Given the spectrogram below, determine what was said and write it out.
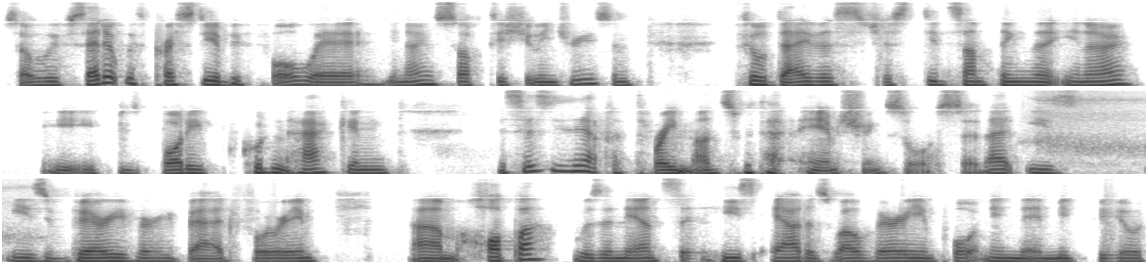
So we've said it with Prestia before where, you know, soft tissue injuries. And Phil Davis just did something that, you know, he, his body couldn't hack. And it says he's out for three months with that hamstring Source. So that is, is very, very bad for him. Um, Hopper was announced that he's out as well, very important in their midfield.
